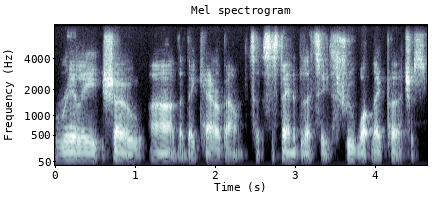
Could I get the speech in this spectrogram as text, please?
really show uh, that they care about sustainability through what they purchase.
